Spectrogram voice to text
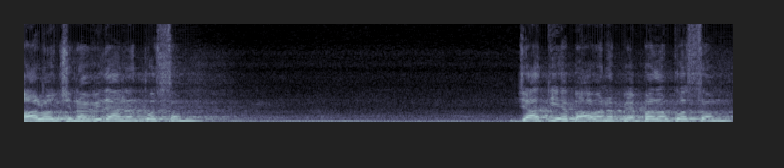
ఆలోచన విధానం కోసం జాతీయ భావన పెంపదం కోసం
